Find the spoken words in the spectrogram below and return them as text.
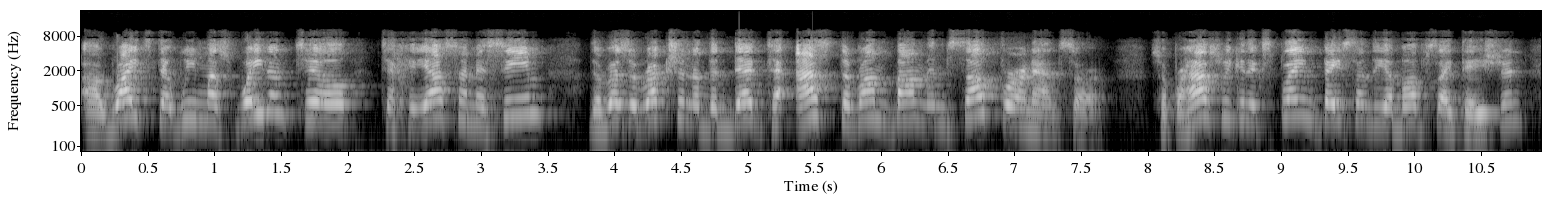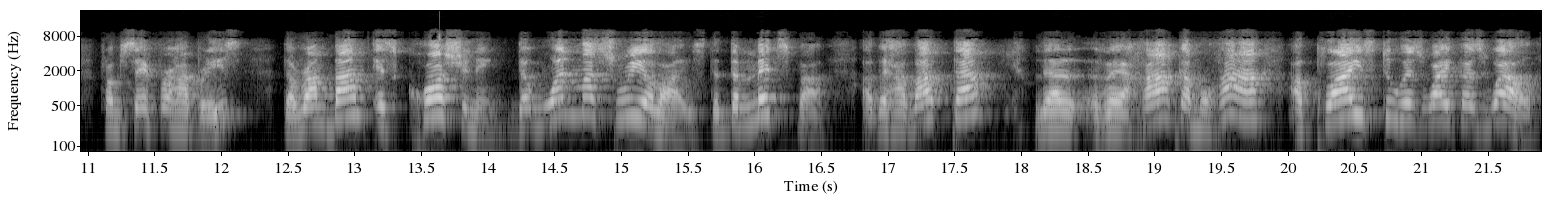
uh, writes that we must wait until Techiyas HaMesim, the resurrection of the dead, to ask the Rambam himself for an answer. So perhaps we can explain based on the above citation from Sefer Habriz the Rambam is cautioning that one must realize that the mitzvah of Ehavata Recha Kamoha applies to his wife as well.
